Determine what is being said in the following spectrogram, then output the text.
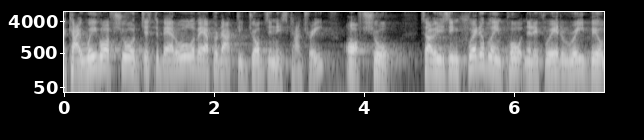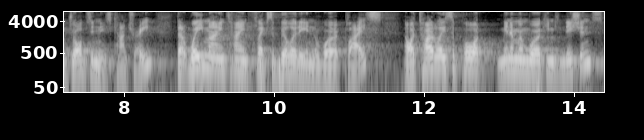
okay, we've offshored just about all of our productive jobs in this country offshore. So it is incredibly important that if we're to rebuild jobs in this country, that we maintain flexibility in the workplace. Now, I totally support minimum working conditions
